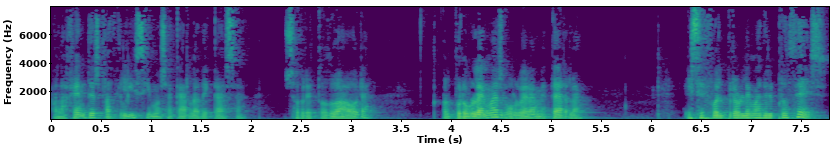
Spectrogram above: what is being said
A la gente es facilísimo sacarla de casa, sobre todo ahora. El problema es volver a meterla. ¿Ese fue el problema del proceso?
